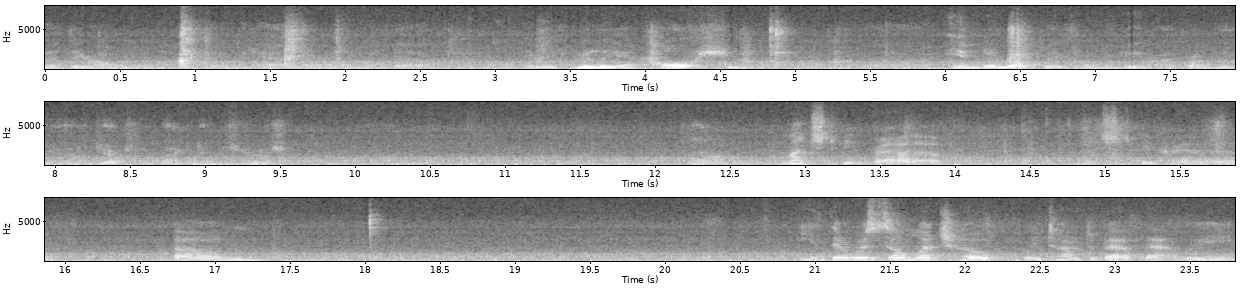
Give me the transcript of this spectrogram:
wanted their own. They have their own, and uh, it was really an offshoot uh, indirectly from the, from the uh, Jefferson Bank administration. Well, much to be proud of, much to be proud of. Um, There was so much hope, we talked about that, we,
